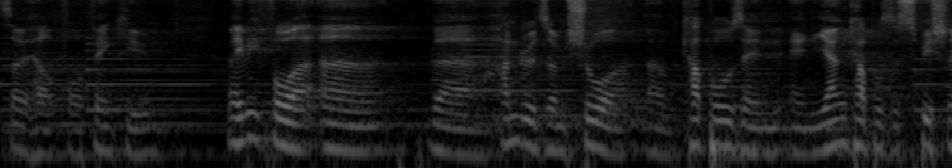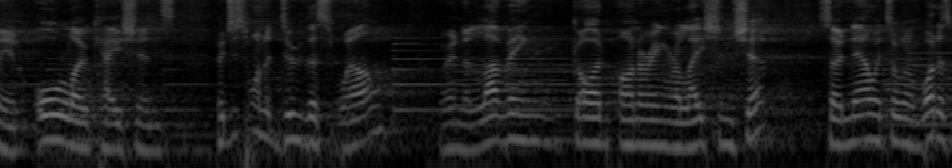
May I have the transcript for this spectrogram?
So helpful, thank you. Maybe for uh, the hundreds, I'm sure, of couples and, and young couples, especially in all locations, who just want to do this well. We're in a loving, God honoring relationship. So now we're talking what does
